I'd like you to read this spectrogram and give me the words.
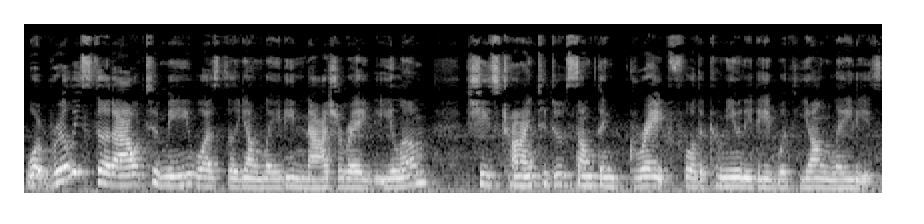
What really stood out to me was the young lady, Najere Elam. She's trying to do something great for the community with young ladies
